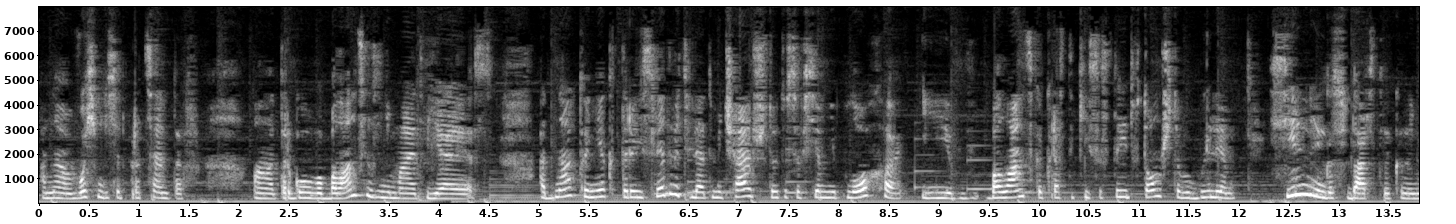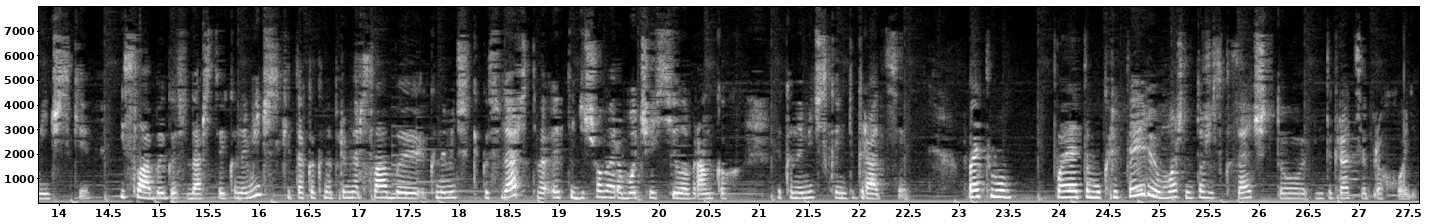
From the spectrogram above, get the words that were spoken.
она 80% а, торгового баланса занимает в ЕАЭС. Однако некоторые исследователи отмечают, что это совсем неплохо, и баланс как раз-таки состоит в том, чтобы были сильные государства экономические и слабые государства экономические, так как, например, слабые экономические государства — это дешевая рабочая сила в рамках экономической интеграции. Поэтому по этому критерию можно тоже сказать, что интеграция проходит.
